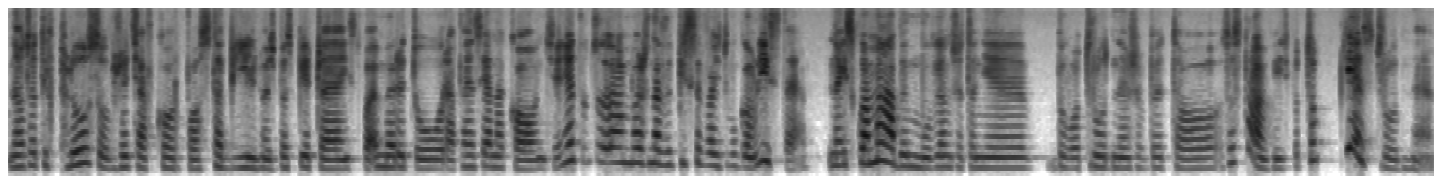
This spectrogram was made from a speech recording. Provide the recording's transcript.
no to tych plusów życia w korpo, stabilność, bezpieczeństwo, emerytura, pensja na koncie, nie, to, to można wypisywać długą listę. No i skłamałabym mówiąc, że to nie było trudne, żeby to zostawić, bo to jest trudne.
